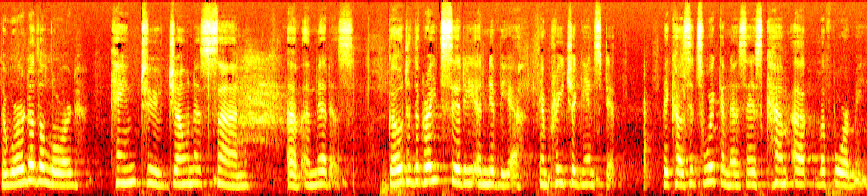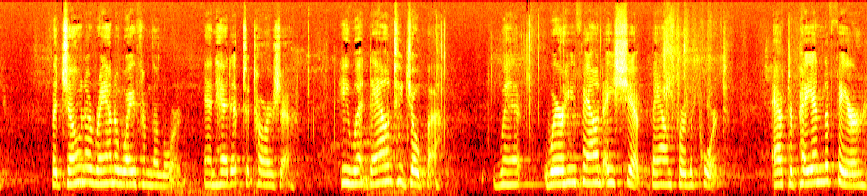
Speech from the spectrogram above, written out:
The word of the Lord came to Jonah, son of Amittai Go to the great city of Nineveh and preach against it, because its wickedness has come up before me. But Jonah ran away from the Lord and headed to Tarshish. He went down to Joppa, where he found a ship bound for the port. After paying the fare,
